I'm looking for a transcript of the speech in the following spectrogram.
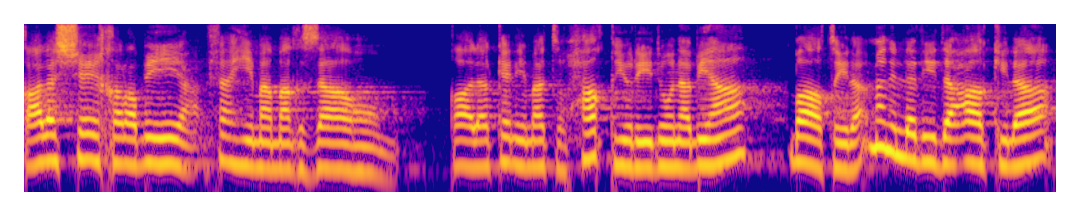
قال الشيخ ربيع فهم مغزاهم. قال كلمة حق يريدون بها باطلة. من الذي دعاك إلى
